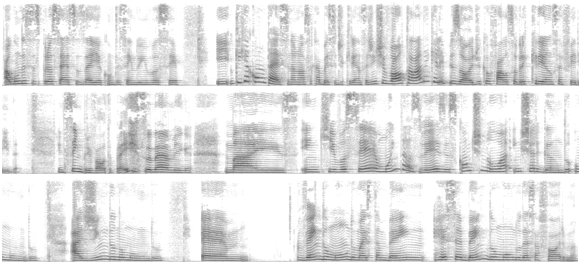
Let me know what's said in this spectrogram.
algum desses processos aí acontecendo em você. E o que, que acontece na nossa cabeça de criança? A gente volta lá naquele episódio que eu falo sobre a criança ferida. A gente sempre volta para isso, né, amiga? Mas em que você muitas vezes continua enxergando o mundo, agindo no mundo, é, vendo o mundo, mas também recebendo o mundo dessa forma.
